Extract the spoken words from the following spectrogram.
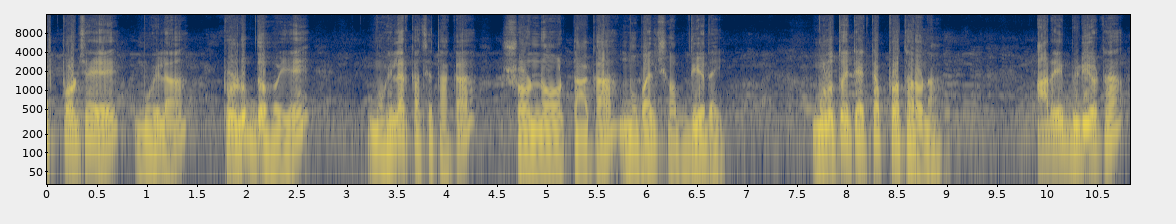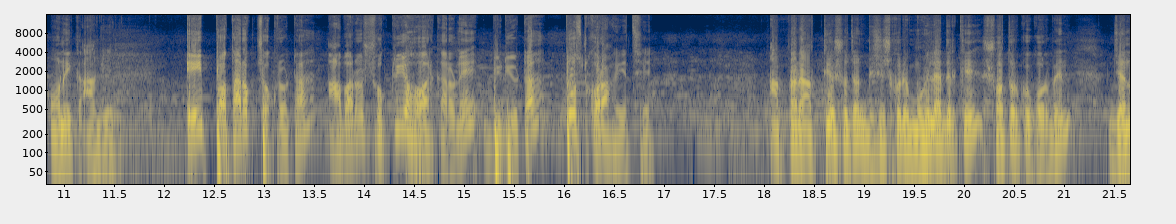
এক পর্যায়ে মহিলা প্রলুব্ধ হয়ে মহিলার কাছে থাকা স্বর্ণ, টাকা, মোবাইল সব দিয়ে দেয়। মূলত এটা একটা প্রতারণা। আর এই ভিডিওটা অনেক আগের এই প্রতারক চক্রটা আবারও সক্রিয় হওয়ার কারণে ভিডিওটা পোস্ট করা হয়েছে। আপনার আত্মীয় স্বজন বিশেষ করে মহিলাদেরকে সতর্ক করবেন যেন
